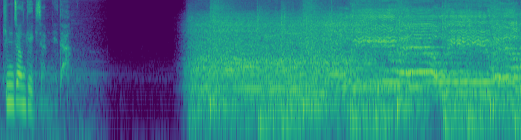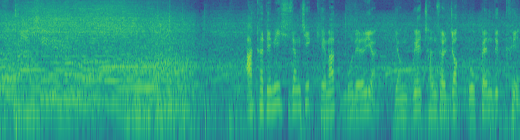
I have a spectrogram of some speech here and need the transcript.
김정계 기자입니다. 아카데미 시상식 개막 무대를 연 영국의 전설적 록밴드 퀸.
